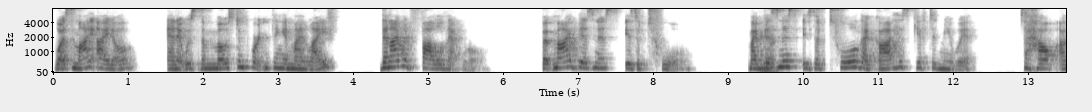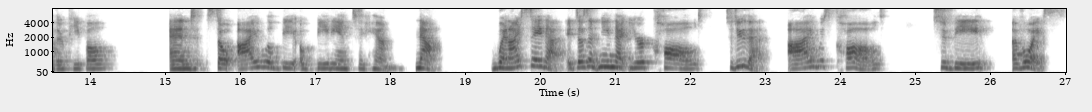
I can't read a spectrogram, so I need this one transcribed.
was my idol and it was the most important thing in my life, then I would follow that rule. But my business is a tool. My right. business is a tool that God has gifted me with to help other people. And so I will be obedient to Him. Now, when I say that, it doesn't mean that you're called to do that. I was called to be a voice.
